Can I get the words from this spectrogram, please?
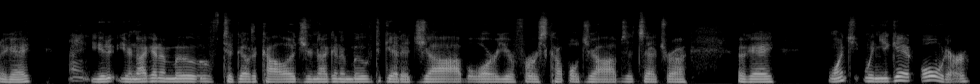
Okay. right. You, you're not going to move to go to college. You're not going to move to get a job or your first couple jobs, etc. Okay. Once when you get older,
